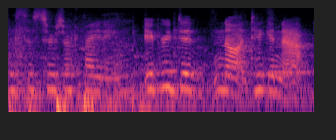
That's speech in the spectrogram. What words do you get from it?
The sisters are fighting. Avrey did not take a nap,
